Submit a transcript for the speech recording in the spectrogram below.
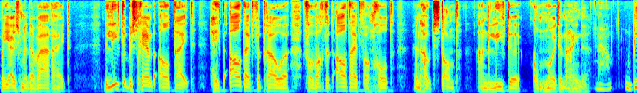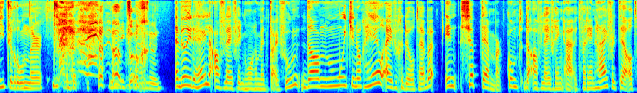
maar juist met de waarheid. De liefde beschermt altijd, heeft altijd vertrouwen, verwacht het altijd van God en houdt stand. Aan de liefde komt nooit een einde. Nou, bied eronder. Niks meer doen. En wil je de hele aflevering horen met Typhoon? Dan moet je nog heel even geduld hebben. In september komt de aflevering uit, waarin hij vertelt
